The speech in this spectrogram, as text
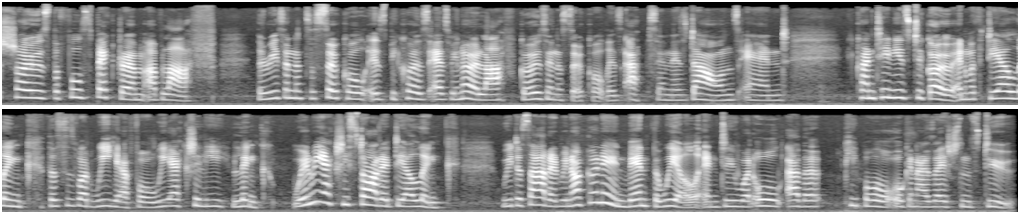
shows the full spectrum of life the reason it's a circle is because, as we know, life goes in a circle. There's ups and there's downs, and continues to go. And with DL Link, this is what we're here for. We actually link. When we actually started DL Link, we decided we're not going to invent the wheel and do what all other people or organizations do.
